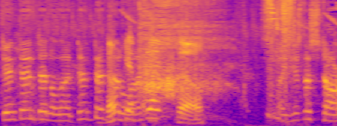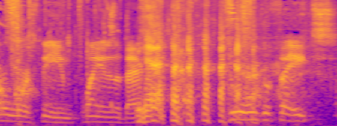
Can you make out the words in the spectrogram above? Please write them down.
Dun, dun, dun, dun, dun, dun, Don't get flipped, though. Like just a Star Wars theme playing in the background. Duel the Fates.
